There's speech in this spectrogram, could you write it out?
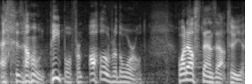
as His own. People from all over the world. What else stands out to you?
